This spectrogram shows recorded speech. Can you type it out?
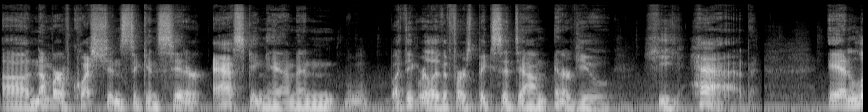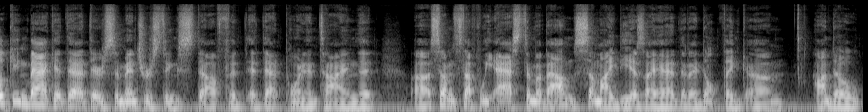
a number of questions to consider asking him. And I think really the first big sit down interview he had. And looking back at that, there's some interesting stuff at, at that point in time that uh, some stuff we asked him about and some ideas I had that I don't think um, Hondo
